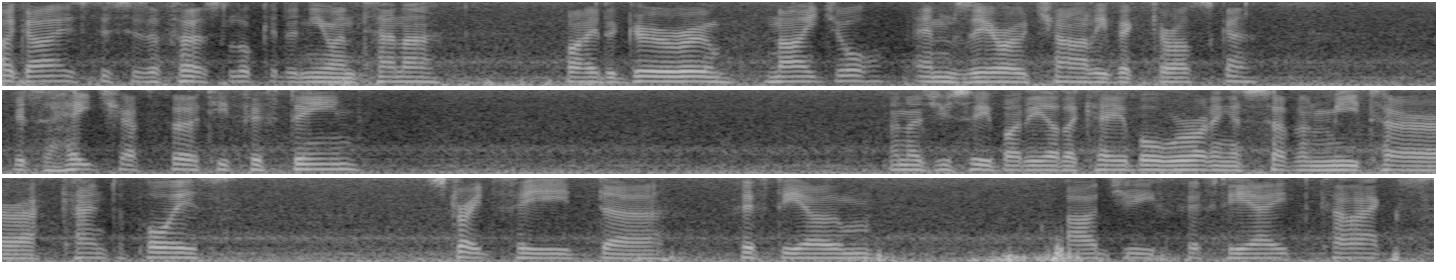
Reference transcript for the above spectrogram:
Hi guys, this is a first look at a new antenna by the Guru Nigel M0 Charlie Victor Oscar. It's a HF3015 and as you see by the other cable we're running a 7 meter uh, counterpoise. Straight feed uh, 50 ohm RG58 coax.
